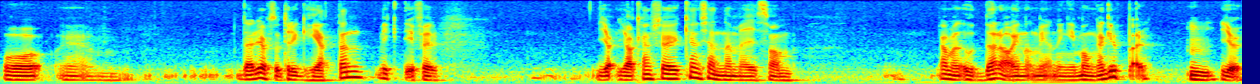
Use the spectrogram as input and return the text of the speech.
och ehm, där är också tryggheten viktig för jag, jag kanske kan känna mig som ja, men udda då, i någon mening i många grupper Mm. ju,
